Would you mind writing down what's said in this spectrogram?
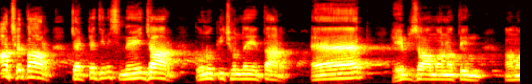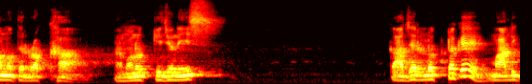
আছে তার, চারটে জিনিস নেই যার, কোনো কিছু নেই তার। এক, হেফজা আমানতিন, আমানতের রক্ষা। আমানত কি জিনিস? কাজের লোকটাকে মালিক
